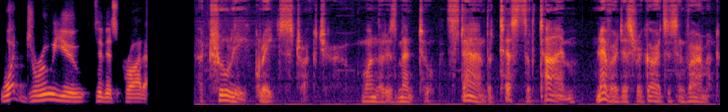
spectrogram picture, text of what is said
What drew you to this product? A truly great structure, one that is meant to stand the tests of time, never disregards its environment.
